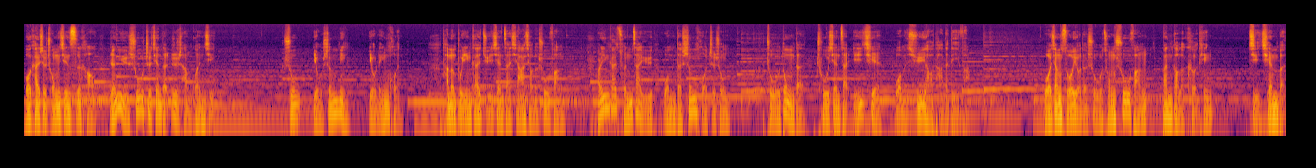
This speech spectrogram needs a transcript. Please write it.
我开始重新思考人与书之间的日常关系。书有生命，有灵魂。它们不应该局限在狭小的书房，而应该存在于我们的生活之中，主动地出现在一切我们需要它的地方。我将所有的书从书房搬到了客厅，几千本，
